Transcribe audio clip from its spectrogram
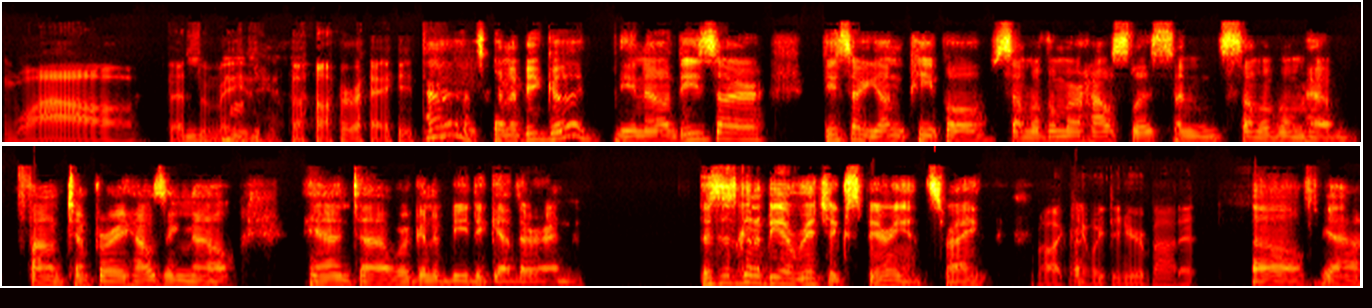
Wow. That's mm-hmm. amazing. Mm-hmm. All right. Yeah, it's going to be good. You know, these are these are young people. Some of them are houseless, and some of them have found temporary housing now, and uh, we're going to be together. And this is going to be a rich experience, right? Well, I can't wait to hear about it. Oh, yeah,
